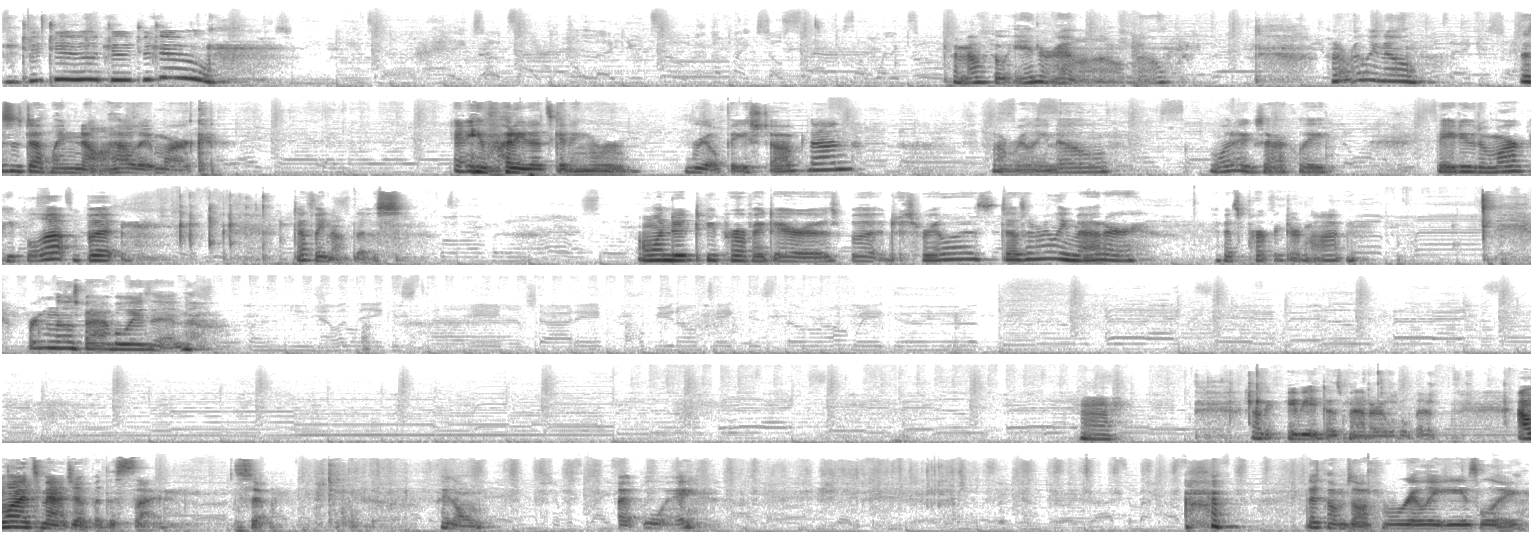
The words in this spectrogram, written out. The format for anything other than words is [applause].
Do do do do do. My mouth go in or out? I don't know. I don't really know. This is definitely not how they mark anybody that's getting a real face job done. I don't really know what exactly they do to mark people up, but definitely not this. I wanted it to be perfect arrows, but just realized it doesn't really matter if it's perfect or not. Bring those bad boys in. Hmm. Okay, maybe it does matter a little bit. I want it to match up with this side. So, hang on. That way. that comes off really easily.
